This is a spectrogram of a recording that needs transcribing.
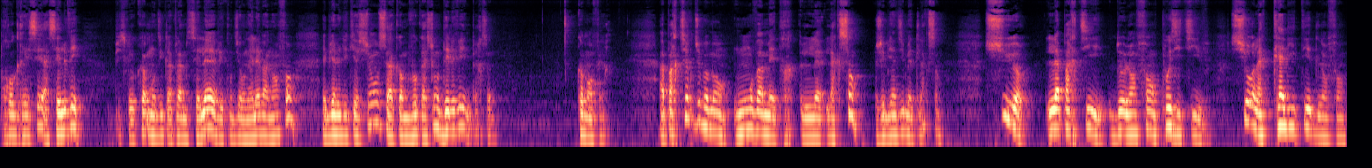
progresser, à s'élever. Puisque comme on dit que la flamme s'élève et qu'on dit on élève un enfant, eh bien l'éducation, ça a comme vocation d'élever une personne. Comment faire? À partir du moment où on va mettre l'accent, j'ai bien dit mettre l'accent, sur la partie de l'enfant positive, sur la qualité de l'enfant,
